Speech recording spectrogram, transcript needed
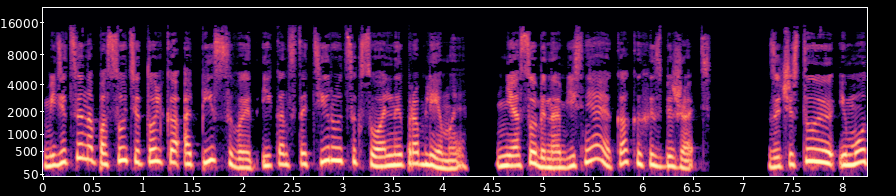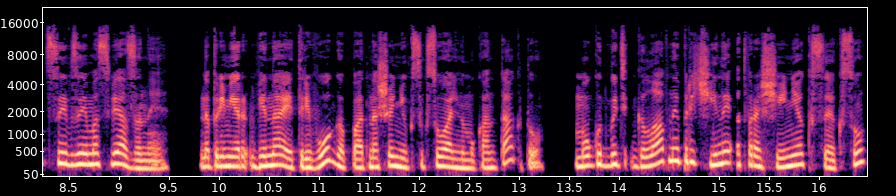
Медицина, по сути, только описывает и констатирует сексуальные проблемы, не особенно объясняя, как их избежать. Зачастую эмоции взаимосвязаны. Например, вина и тревога по отношению к сексуальному контакту могут быть главной причиной отвращения к сексу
